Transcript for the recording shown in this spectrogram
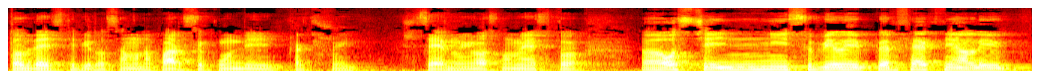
top 10 je bilo samo na par sekundi, praktično i 7. i 8. mesto. Osjećaj nisu bili perfektni, ali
